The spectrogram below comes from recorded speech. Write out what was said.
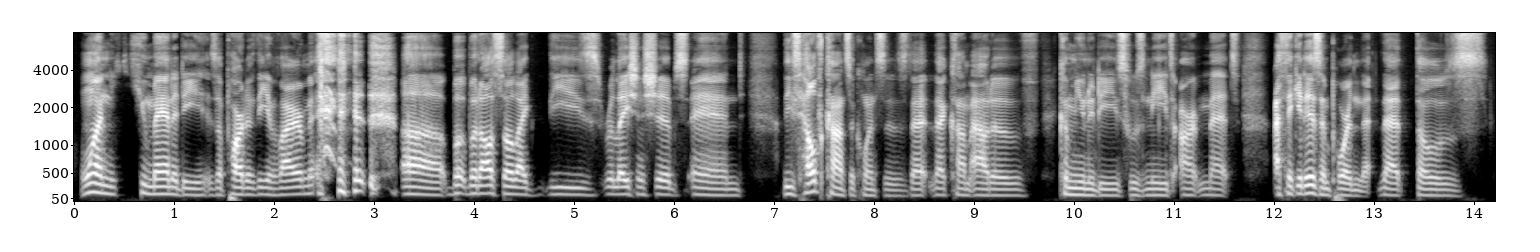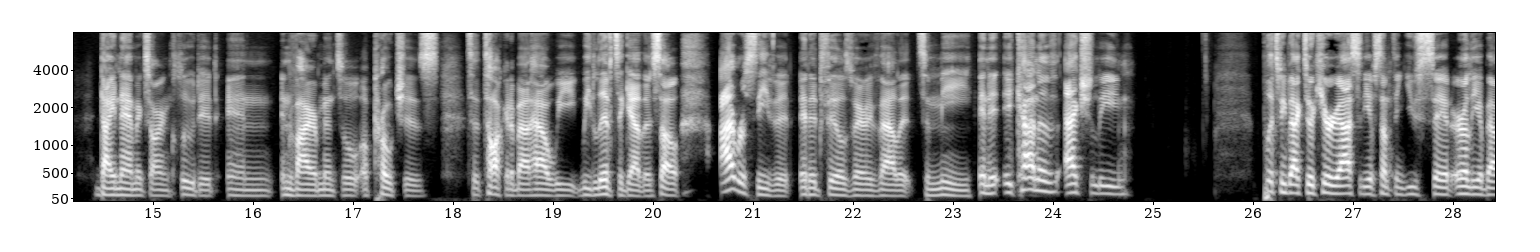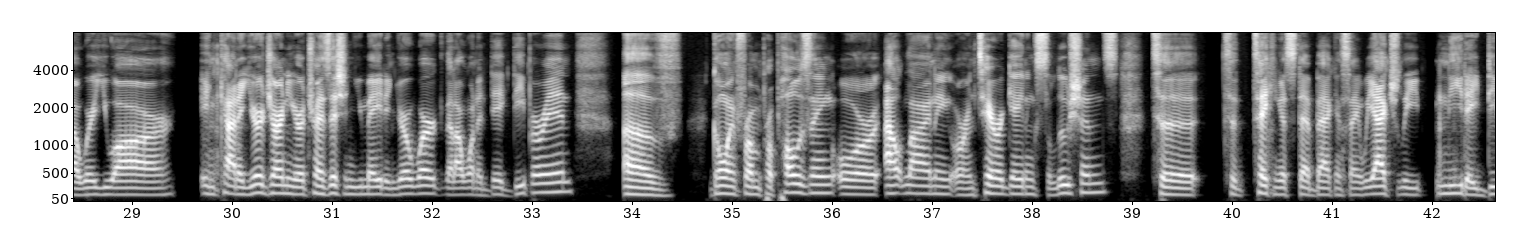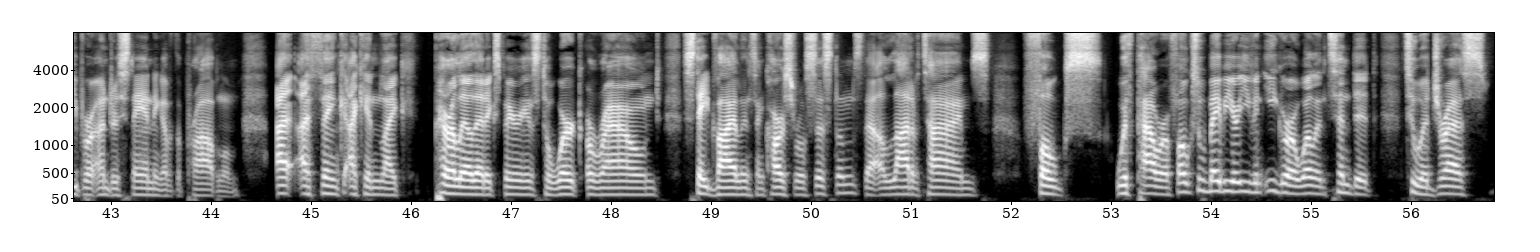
one, humanity is a part of the environment, uh, but but also like these relationships and these health consequences that that come out of communities whose needs aren't met. I think it is important that, that those dynamics are included in environmental approaches to talking about how we we live together. So I receive it and it feels very valid to me. And it, it kind of actually puts me back to a curiosity of something you said earlier about where you are in kind of your journey or a transition you made in your work that I want to dig deeper in of going from proposing or outlining or interrogating solutions to to taking a step back and saying we actually need a deeper understanding of the problem. I, I think I can like parallel that experience to work around state violence and carceral systems that a lot of times folks with power, folks who maybe are even eager or well intended to address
